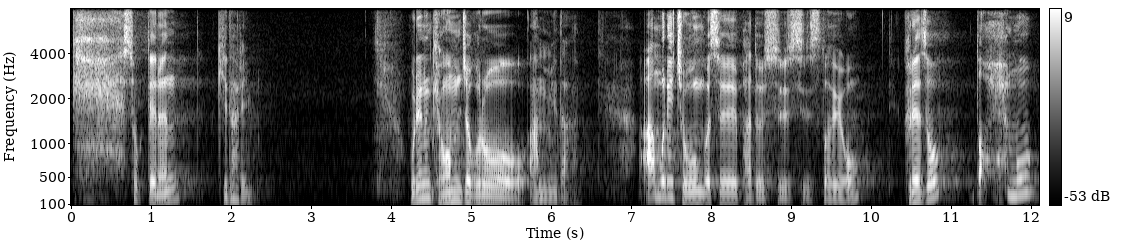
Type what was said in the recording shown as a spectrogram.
계속되는 기다림. 우리는 경험적으로 압니다. 아무리 좋은 것을 받을 수 있어요. 그래도 너무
